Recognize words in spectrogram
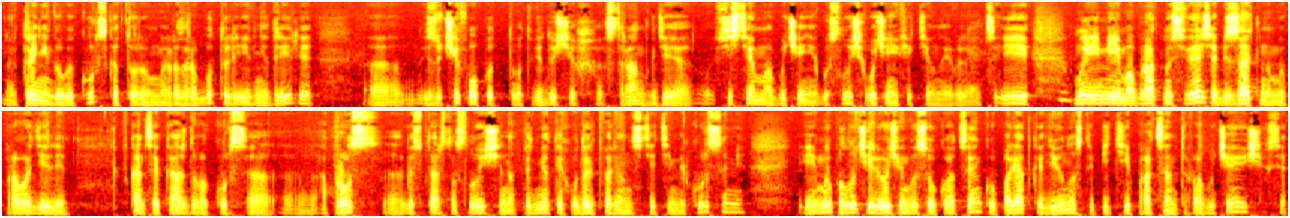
э, тренинговый курс, который мы разработали и внедрили, э, изучив опыт вот, ведущих стран, где система обучения госслужащих очень эффективно является. И мы имеем обратную связь, обязательно мы проводили в конце каждого курса э, опрос э, государственных служащих на предмет их удовлетворенности этими курсами. И мы получили очень высокую оценку, порядка 95% обучающихся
